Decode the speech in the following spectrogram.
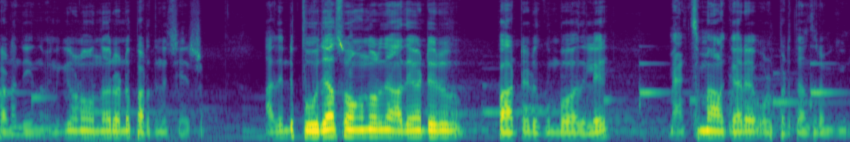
പടം ചെയ്യുന്നത്. എനിക്ക് തോന്നുന്നു ഒന്നോ രണ്ടോ പടത്തിന് ശേഷം. അതിന്റെ പൂജാ സോങ് എന്ന് പറഞ്ഞാൽ ആദ്യമായിട്ടൊരു പാട്ട് എടുക്കുമ്പോൾ അതിൽ മാക്സിമം ആൾക്കാരെ ഉൾപ്പെടുത്താൻ ശ്രമിക്കും.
